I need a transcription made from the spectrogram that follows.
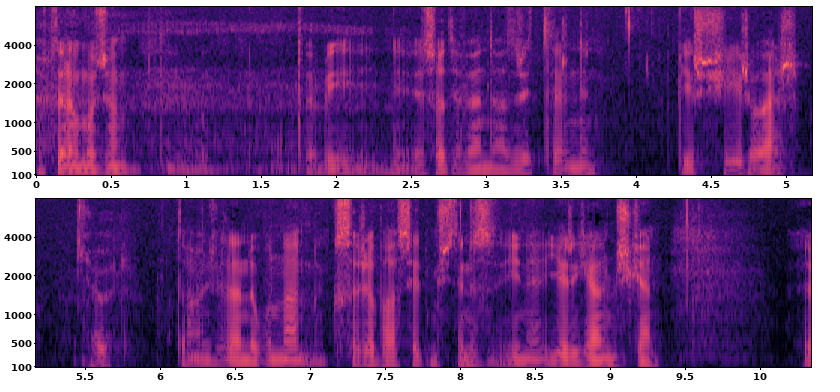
Muhterem hocam, tabii Esat Efendi Hazretleri'nin bir şiir var. Evet. Daha önceden de bundan kısaca bahsetmiştiniz. Yine yeri gelmişken e,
